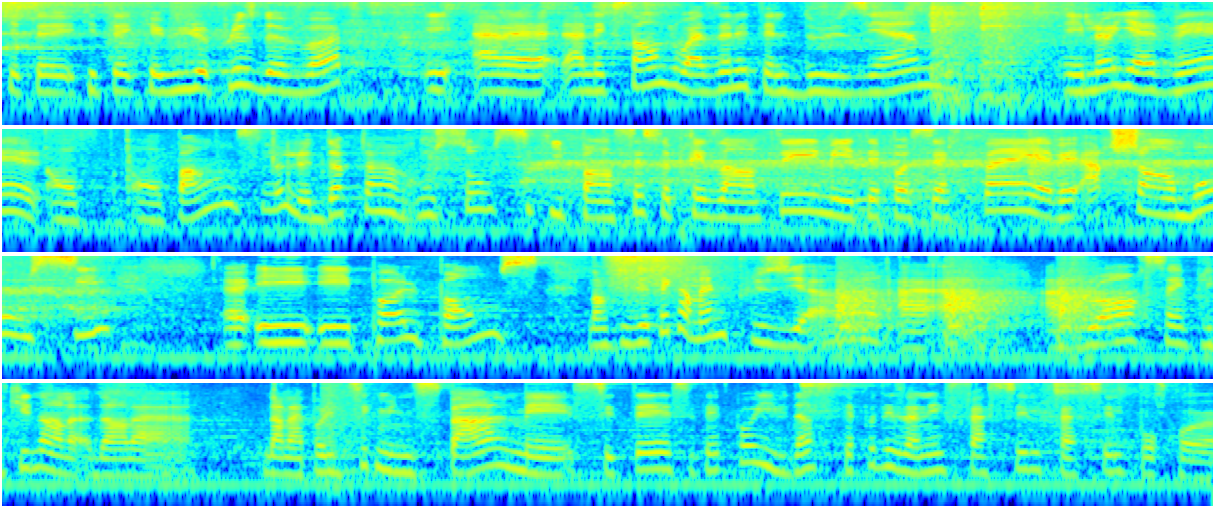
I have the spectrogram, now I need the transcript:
qui, était, qui, était- qui a eu le plus de votes et euh, Alexandre Loisel était le deuxième. Et là, il y avait, on, on pense, là, le docteur Rousseau aussi qui pensait se présenter, mais il n'était pas certain. Il y avait Archambault aussi. euh, et, et Paul Ponce. Donc, ils étaient quand même plusieurs à, à- à vouloir s'impliquer dans la, dans, la, dans la politique municipale, mais c'était c'était pas évident. C'était pas des années faciles, faciles pour, euh,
